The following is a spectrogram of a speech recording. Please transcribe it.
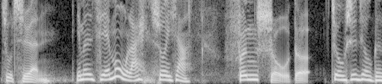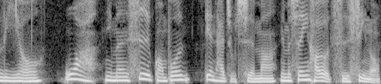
主持人，你们的节目来说一下。分手的九十九个理由。哇，你们是广播电台主持人吗？你们声音好有磁性哦！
